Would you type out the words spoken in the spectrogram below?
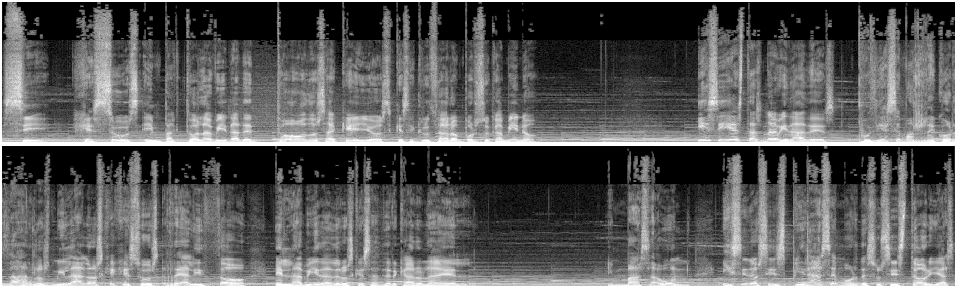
Sí, Jesús impactó la vida de todos aquellos que se cruzaron por su camino ¿Y si estas navidades pudiésemos recordar los milagros que Jesús realizó en la vida de los que se acercaron a Él? Y más aún, ¿y si nos inspirásemos de sus historias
